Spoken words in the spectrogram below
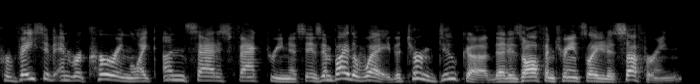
pervasive and recurring like unsatisfactoriness is. And by the way, the term dukkha that is often translated as suffering,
